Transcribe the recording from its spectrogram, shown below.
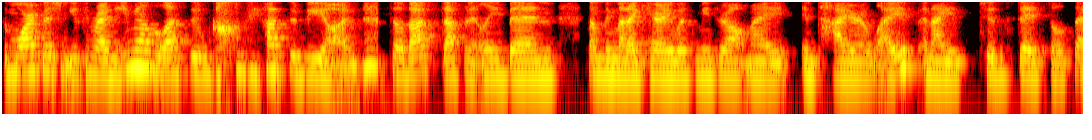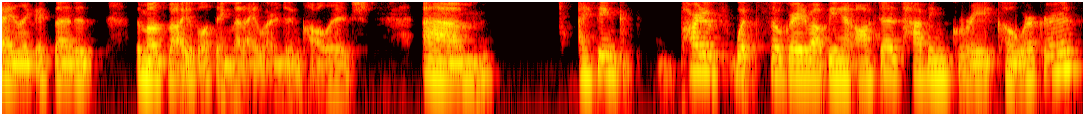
the more efficient you can write an email, the less Zoom calls you have to be on. So, that's definitely been something that I carry with me throughout my entire life. And I, to this day, still say, like I said, is the most valuable thing that I learned in college. Um, I think part of what's so great about being at Okta is having great coworkers.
